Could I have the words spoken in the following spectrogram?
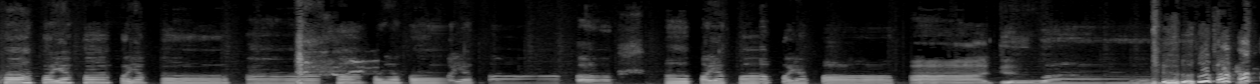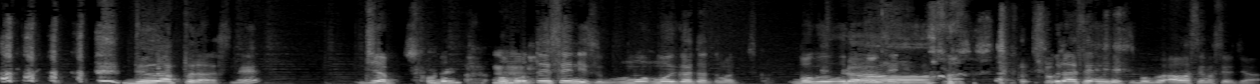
パーパヤパーパヤパーパーパーパヤパーパヤパーパーパーパヤパーパヤパーパードゥワー。ドゥアップなんですね。じゃあ、表旋律、もう、もう一回歌ってもらっていいですか僕、裏旋律。裏旋律、僕合わせますよ、じゃ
